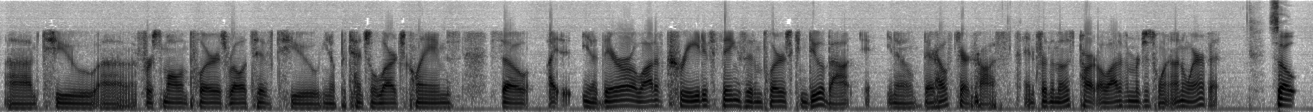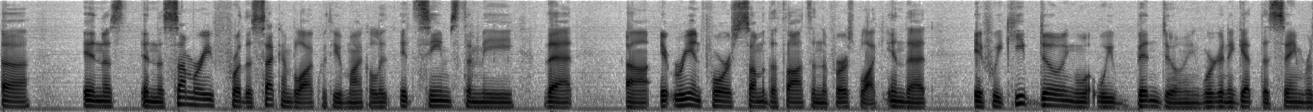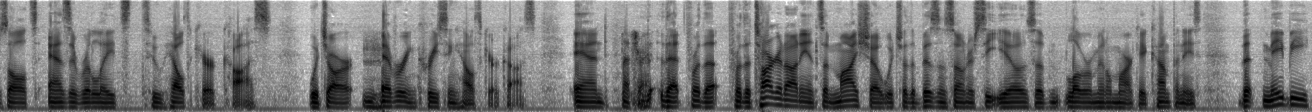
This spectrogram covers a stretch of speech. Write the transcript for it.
um, to uh, for small employers relative to you know potential large claims. So I, you know there are a lot of creative things that employers can do about you know their healthcare costs, and for the most part, a lot of them are just unaware of it. So. Uh, in the, in the summary for the second block with you, Michael, it, it seems to me that uh, it reinforced some of the thoughts in the first block in that if we keep doing what we've been doing, we're going to get the same results as it relates to healthcare costs. which are mm-hmm. ever increasing healthcare costs. And That's right. th- that for the for the target audience of my show, which are the business owners, CEOs of lower middle market companies, that maybe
